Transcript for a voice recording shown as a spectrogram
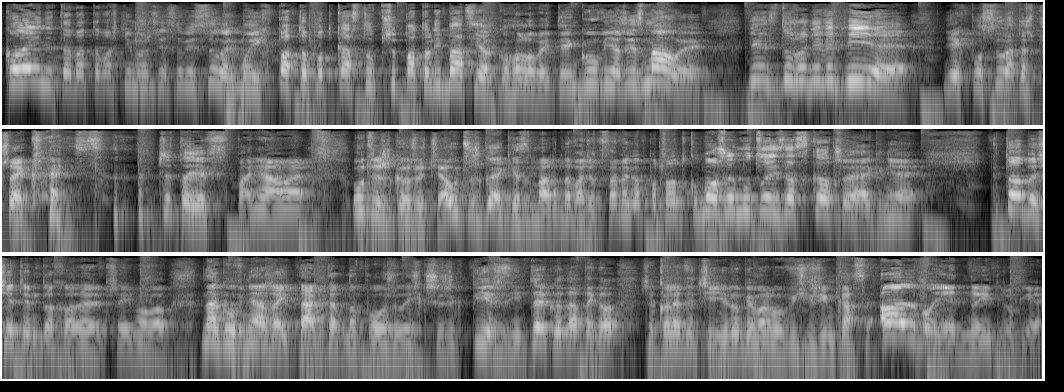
Kolejny temat to właśnie możecie sobie słuchać moich pato podcastów przy patolibacji alkoholowej. Ten gówniarz jest mały, więc dużo nie wypije. Niech posłucha też przekleństw. Czy to jest wspaniałe? Uczysz go życia, uczysz go jak je zmarnować od samego początku. Może mu coś zaskoczy, jak nie. Kto by się tym do cholery przejmował? Na gówniarza i tak dawno położyłeś krzyżyk. Pijesz z nim tylko dlatego, że koledzy cię nie lubią albo wisisz im kasę. Albo jedno i drugie.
